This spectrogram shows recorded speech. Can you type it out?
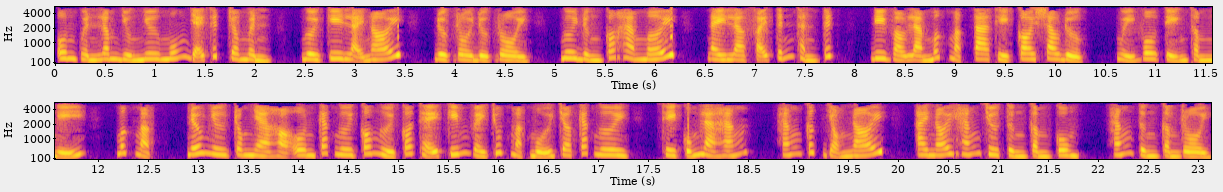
ôn Quỳnh Lâm dường như muốn giải thích cho mình, người kia lại nói, được rồi được rồi, ngươi đừng có ham mới, này là phải tính thành tích, đi vào làm mất mặt ta thì coi sao được, ngụy vô tiện thầm nghĩ, mất mặt, nếu như trong nhà họ ôn các ngươi có người có thể kiếm về chút mặt mũi cho các ngươi, thì cũng là hắn, hắn cất giọng nói, ai nói hắn chưa từng cầm cung, hắn từng cầm rồi,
